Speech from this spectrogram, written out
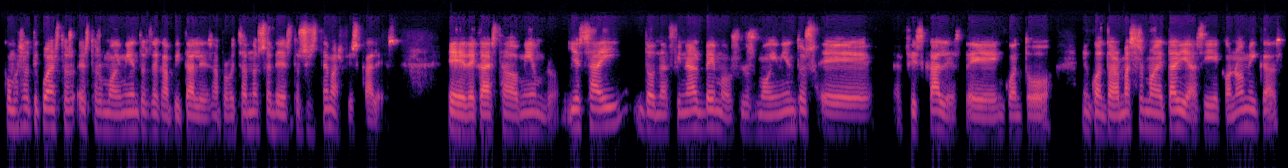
cómo se articulan estos, estos movimientos de capitales, aprovechándose de estos sistemas fiscales. Eh, de cada Estado miembro. Y es ahí donde al final vemos los movimientos eh, fiscales en, cuanto, en cuanto a las masas monetarias y económicas,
